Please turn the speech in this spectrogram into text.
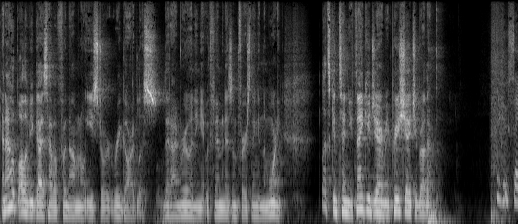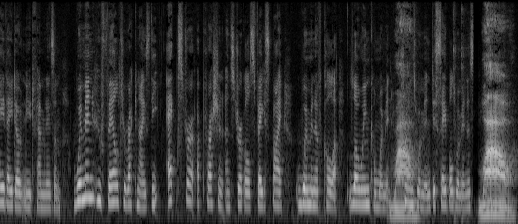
And I hope all of you guys have a phenomenal Easter, regardless that I'm ruining it with feminism first thing in the morning. Let's continue. Thank you, Jeremy. Appreciate you, brother. Who say they don't need feminism, women who fail to recognize the extra oppression and struggles faced by women of color, low income women, Wow. trans women, disabled women, Wow.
